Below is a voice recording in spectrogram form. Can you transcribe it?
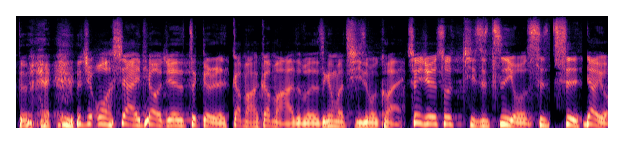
对不对？就觉得哇吓一跳，觉得这个人干嘛干嘛，怎么这干嘛骑这么快？所以觉得说，其实自由是是要有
